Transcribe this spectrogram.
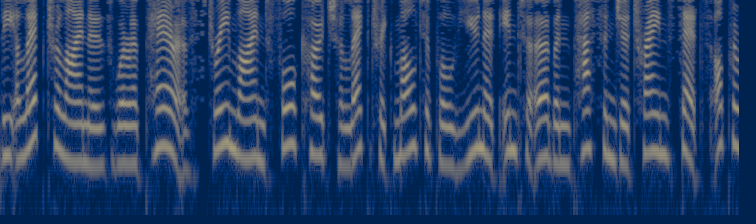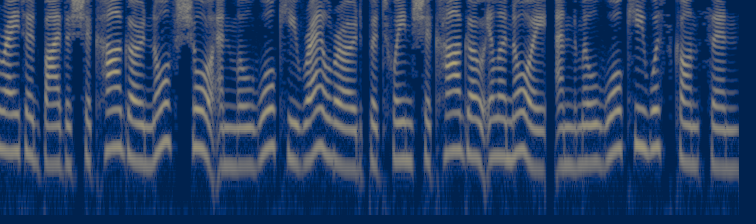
The Electroliners were a pair of streamlined four-coach electric multiple unit interurban passenger train sets operated by the Chicago North Shore and Milwaukee Railroad between Chicago, Illinois, and Milwaukee, Wisconsin.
